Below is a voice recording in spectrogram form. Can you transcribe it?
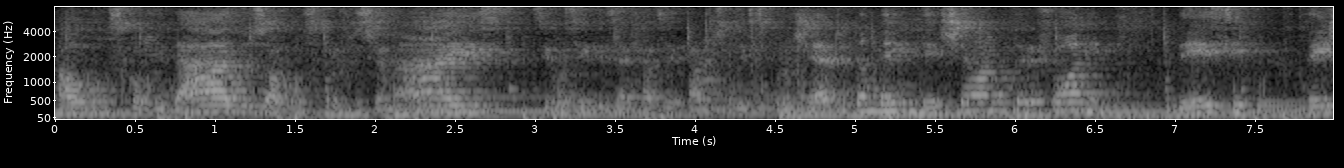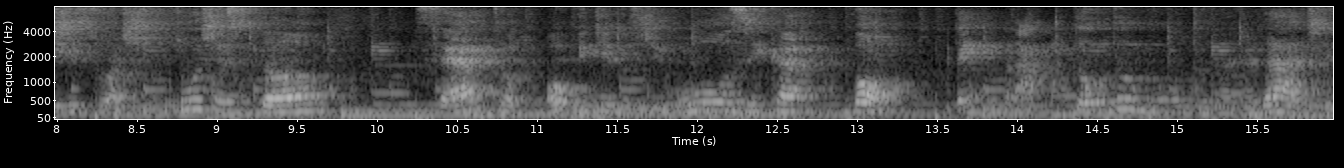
alguns convidados, alguns profissionais. Se você quiser fazer parte desse projeto, também deixe lá no telefone. Deixe, deixe sua sugestão, certo? Ou pedidos de música. Bom, tem para todo mundo, não é verdade?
